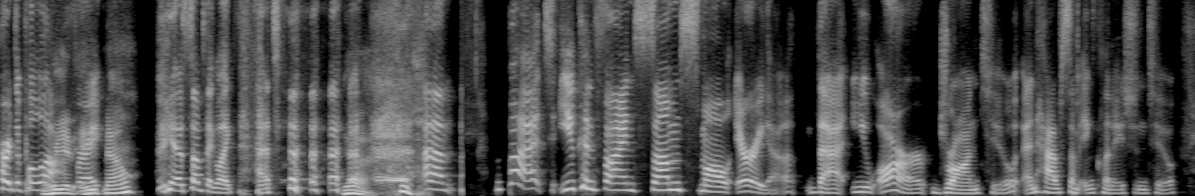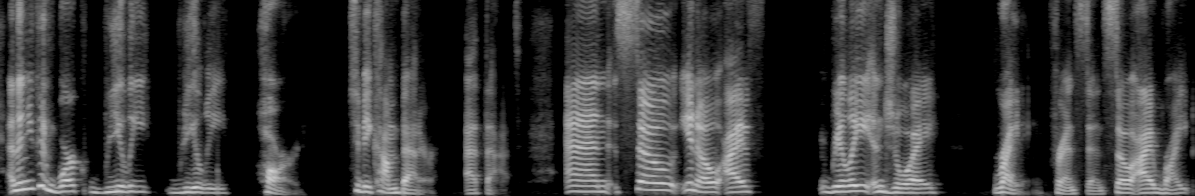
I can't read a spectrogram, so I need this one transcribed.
hard to pull Are off we at right? eight now? Yeah something like that. Yeah. Um but you can find some small area that you are drawn to and have some inclination to and then you can work really really hard to become better at that. And so you know i've really enjoy writing for instance. So I write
